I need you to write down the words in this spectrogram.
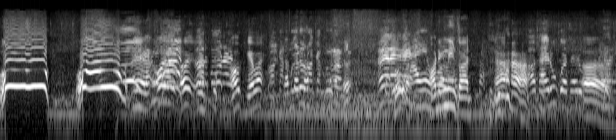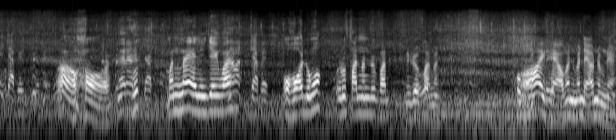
โหโอ้โหนี่ละโอ้ยเอ้ยเอ้ยเอาเขียวไว้กันมือด้วยกันมือเฮ้ยไหนไหนเอานิ่งๆก่อนเอาถ่ายรูปก่อนถ่ายรูปจับไปโอ้โหนั่นๆจับมันแน่จริงๆวะจับไปโอ้โหหนูดูฟันมันดูฟันนี่ดูฟันมันโอ้ยแขวมันมันแหลมนิ่มเนี่ย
